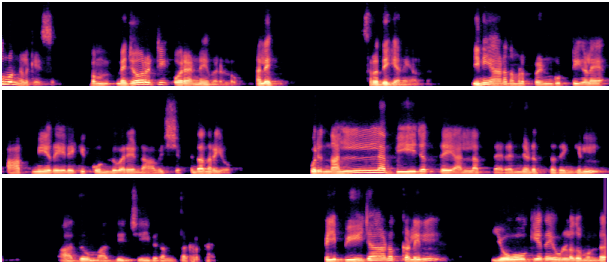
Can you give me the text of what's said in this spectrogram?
പൂർവങ്ങൾ കേസ്. ഇപ്പം മെജോറിറ്റി ഒരെണ്ണേ വരുള്ളൂ അല്ലേ? ശ്രദ്ധിക്കുക നിങ്ങൾ ഇനിയാണ് നമ്മൾ പെൺകുട്ടികളെ ആത്മീയതയിലേക്ക് കൊണ്ടുവരേണ്ട ആവശ്യം. എന്താണെന്നറിയോ? ഒരു നല്ല ബീജത്തെ അല്ല തെരഞ്ഞെടുത്തതെങ്കിൽ അത് മതി ജീവിതം തകർക്കാൻ. ഈ ബീജാണുക്കളിൽ യോഗ്യതയുള്ളതുമുണ്ട്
